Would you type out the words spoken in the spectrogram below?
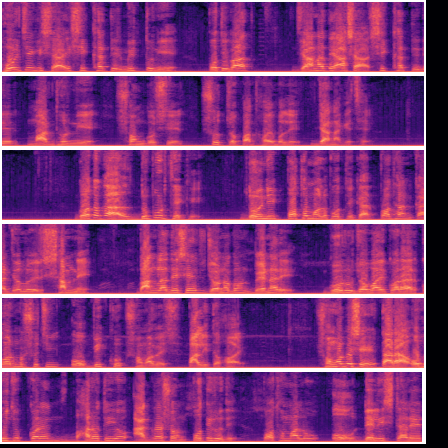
ভুল চিকিৎসায় শিক্ষার্থীর মৃত্যু নিয়ে প্রতিবাদ জানাতে আসা শিক্ষার্থীদের মারধর নিয়ে সংঘর্ষের সূত্রপাত হয় বলে জানা গেছে। গতকাল দুপুর থেকে দৈনিক প্রথম আলো পত্রিকার প্রধান কার্যালয়ের সামনে বাংলাদেশের জনগণ ব্যানারে গরু জবাই করার কর্মসূচি ও বিক্ষোভ সমাবেশ পালিত হয়। সমাবেশে তারা অভিযোগ করেন, ভারতীয় আগ্রাসন প্রতিরোধে প্রথম আলো ও ডেলি স্টারের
